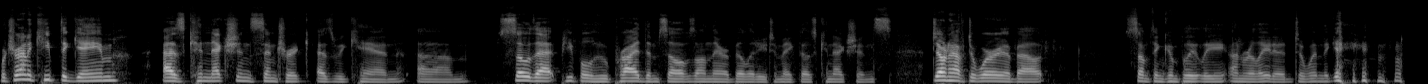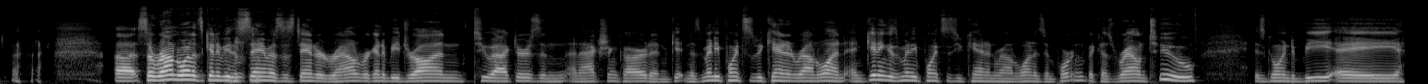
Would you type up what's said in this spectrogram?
we're trying to keep the game as connection centric as we can, um, so that people who pride themselves on their ability to make those connections don't have to worry about something completely unrelated to win the game. Uh, so round one is going to be the same as the standard round. We're going to be drawing two actors and an action card and getting as many points as we can in round one. And getting as many points as you can in round one is important because round two is going to be a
